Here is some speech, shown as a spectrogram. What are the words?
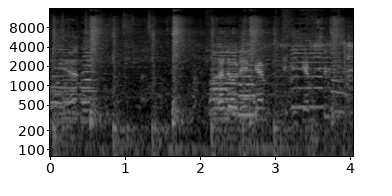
agiert. Dann nur Game, den Game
